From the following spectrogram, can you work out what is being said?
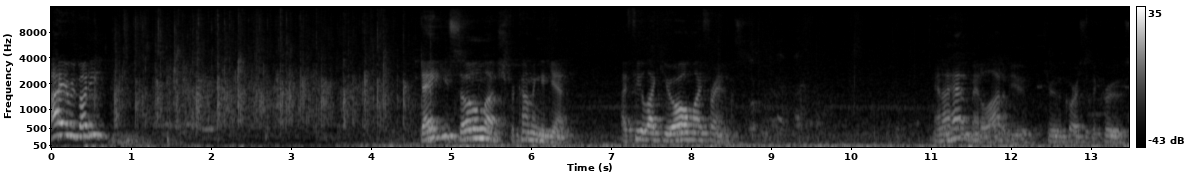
Hi, everybody. Thank you so much for coming again. I feel like you're all my friends. And I have met a lot of you through the course of the cruise.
